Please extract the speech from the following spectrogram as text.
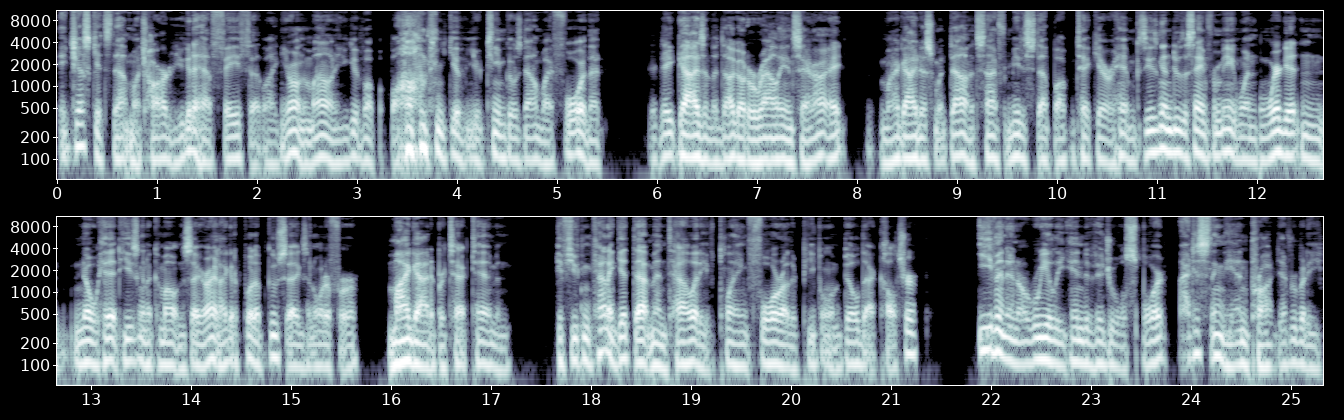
it just gets that much harder. You got to have faith that like you're on the mound and you give up a bomb and you give your team goes down by four that eight guys in the dugout are rallying and saying, all right, my guy just went down. It's time for me to step up and take care of him because he's going to do the same for me. When we're getting no hit, he's going to come out and say, all right, I got to put up goose eggs in order for my guy to protect him. And if you can kind of get that mentality of playing for other people and build that culture, even in a really individual sport, I just think the end product, everybody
